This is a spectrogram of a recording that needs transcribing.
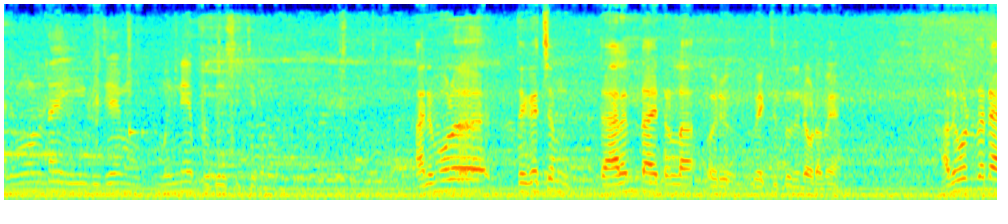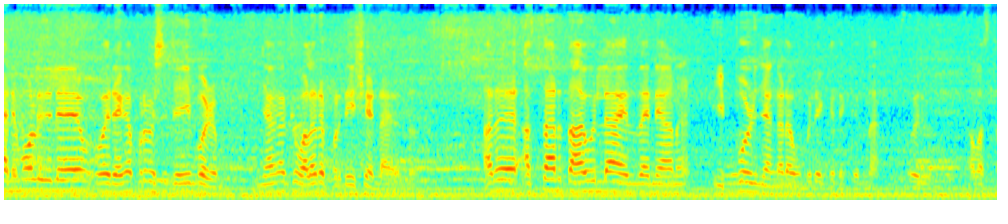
അനുമോളുടെ ഈ വിജയം മുന്നേ പ്രതീക്ഷിച്ചിരുന്നു. അനുമോൾ തികച്ചും ടാലന്റ് ആയിട്ടുള്ള ഒരു വ്യക്തിത്വത്തിന്റെ ഉടമയാണ്. അതുകൊണ്ട് തന്നെ അനുമോൾ ഇതിൽ രംഗപ്രവേശം ചെയ്യുമ്പോഴും ഞങ്ങൾക്ക് വളരെ പ്രതീക്ഷയുണ്ടായിരുന്നു അത് അസ്ഥാനത്താവില്ല എന്ന് തന്നെയാണ് ഇപ്പോഴും ഞങ്ങളുടെ മുമ്പിലേക്ക് നിൽക്കുന്ന ഒരു അവസ്ഥ.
